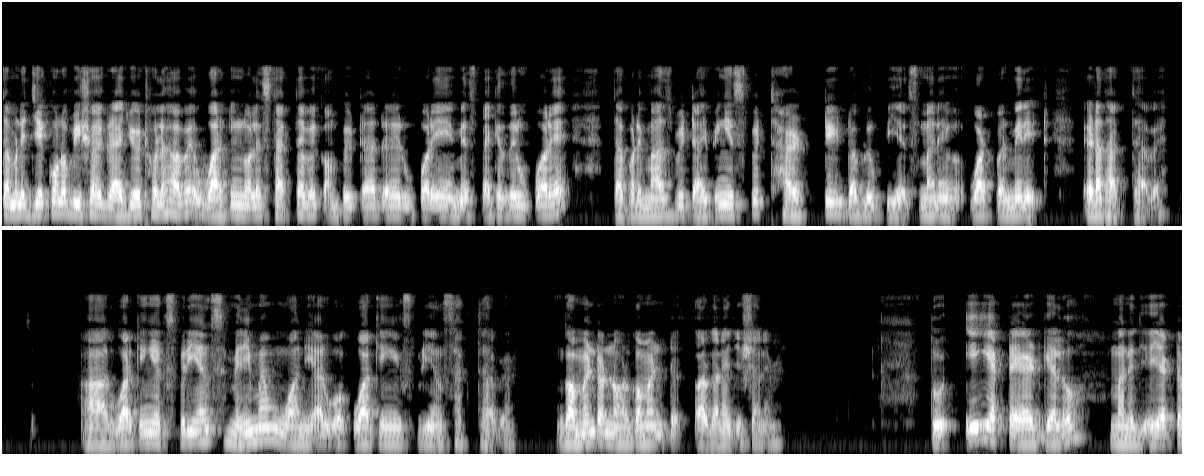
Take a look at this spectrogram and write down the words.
তার মানে যে কোনো বিষয়ে গ্র্যাজুয়েট হলে হবে ওয়ার্কিং নলেজ থাকতে হবে কম্পিউটারের উপরে এম এস প্যাকেজের উপরে, তারপরে must be typing speed thirty WPS মানে ওয়ার্ড পার মিনিট এটা থাকতে হবে। আর working experience minimum one year working experience থাকতে হবে গভর্নমেন্ট আর নন গভর্নমেন্ট অর্গানাইজেশনে তো এই একটা অ্যাড গেল মানে এই একটা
